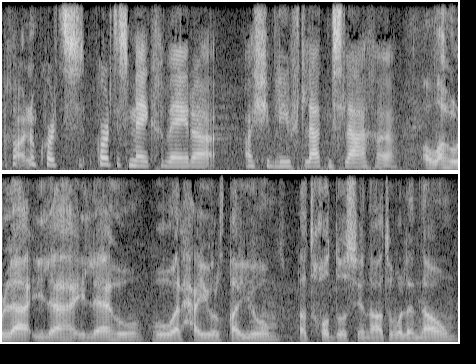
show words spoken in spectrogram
gewoon een kort, korte smeekgebeden. Alsjeblieft, laat me slagen. Allahu la ilaha illahu, huwa al-hayyu al-qayyum, la tkhuddu sinatu wa la naum,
